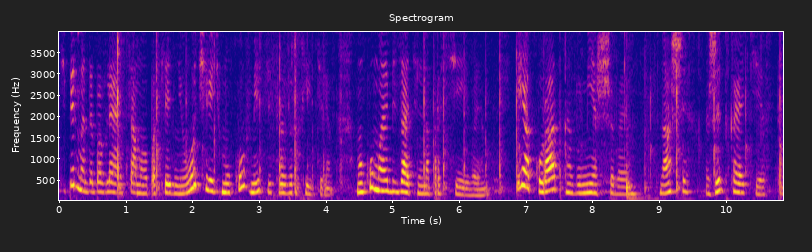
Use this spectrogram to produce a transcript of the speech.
Теперь мы добавляем в самую последнюю очередь муку вместе с разрыхлителем. Муку мы обязательно просеиваем и аккуратно вымешиваем наше жидкое тесто.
